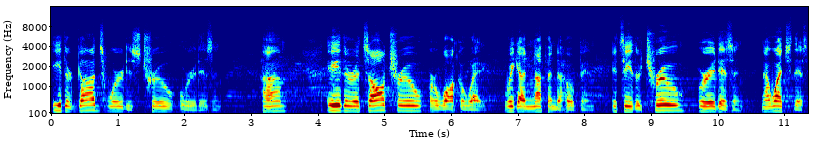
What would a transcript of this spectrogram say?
Either God's word is true or it isn't. Huh? Either it's all true or walk away. We got nothing to hope in. It's either true or it isn't. Now, watch this.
